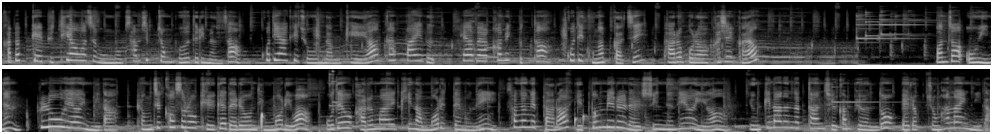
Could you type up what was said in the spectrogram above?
가볍게 뷰티 어워즈 목록 30종 보여드리면서 코디하기 좋은 남캐 헤어 탑5 헤어별 커믹부터 코디 궁합까지 바로 보러 가실까요? 먼저 5위는 플로우 헤어입니다. 병지 컷으로 길게 내려온 뒷머리와 오데오 가르마의 긴 앞머리 때문에 성형에 따라 예쁜 미를 낼 수 있는 헤어이요. 윤기 나는 듯한 질감 표현도 매력 중 하나입니다.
